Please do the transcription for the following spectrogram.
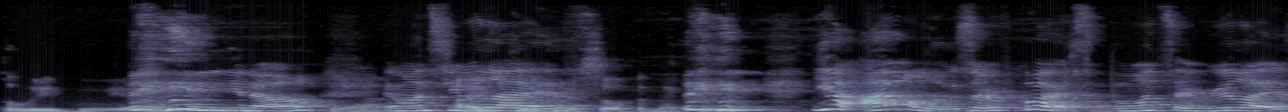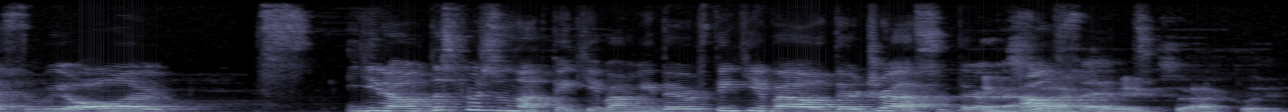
believe me, yeah. you know. Yeah. And once you realize, myself in that yeah, I'm a loser, of course. But once I realized we all are you know, this person's not thinking about me. They're thinking about their dress, their exactly, outfit. Exactly.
